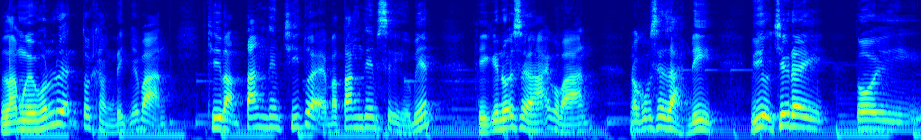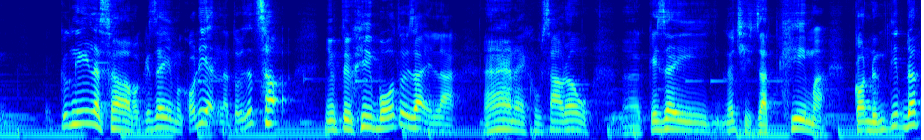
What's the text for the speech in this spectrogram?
Làm người huấn luyện tôi khẳng định với bạn khi bạn tăng thêm trí tuệ và tăng thêm sự hiểu biết thì cái nỗi sợ hãi của bạn nó cũng sẽ giảm đi. Ví dụ trước đây tôi cứ nghĩ là sờ vào cái dây mà có điện là tôi rất sợ. Nhưng từ khi bố tôi dạy là à này không sao đâu. À, cái dây nó chỉ giật khi mà con đứng tiếp đất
